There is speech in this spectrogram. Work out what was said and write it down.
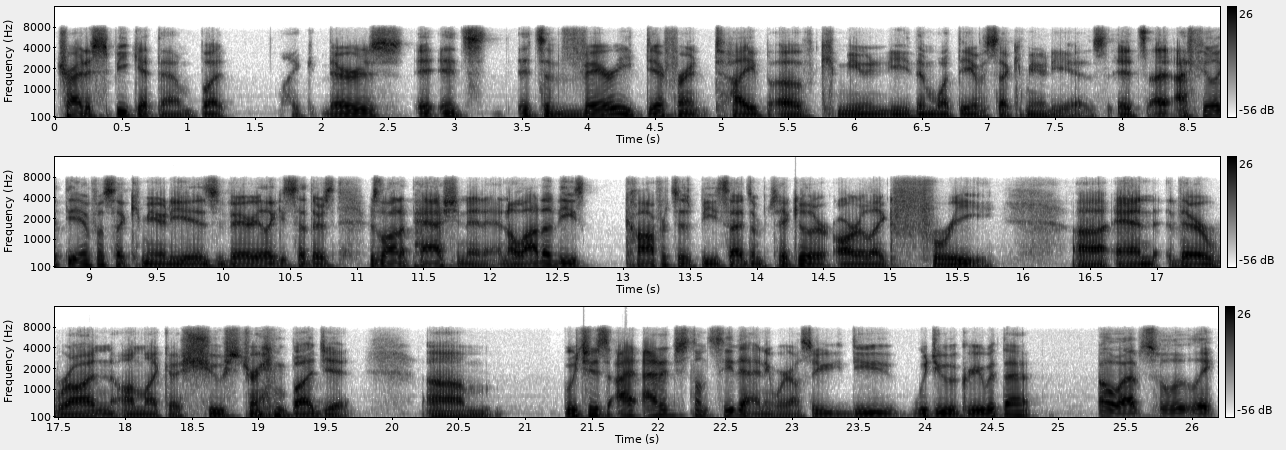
try to speak at them. But like, there's it, it's it's a very different type of community than what the infosec community is. It's I, I, feel like the infosec community is very like you said. There's there's a lot of passion in it, and a lot of these conferences, B-Sides in particular, are like free, uh, and they're run on like a shoestring budget, um, which is I I just don't see that anywhere else. So you, do you would you agree with that? Oh, absolutely.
